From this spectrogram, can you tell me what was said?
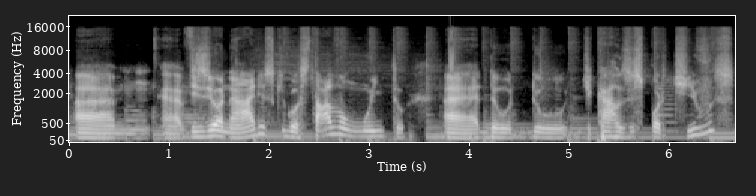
uh, visionários que gostavam muito uh, do, do, de carros esportivos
